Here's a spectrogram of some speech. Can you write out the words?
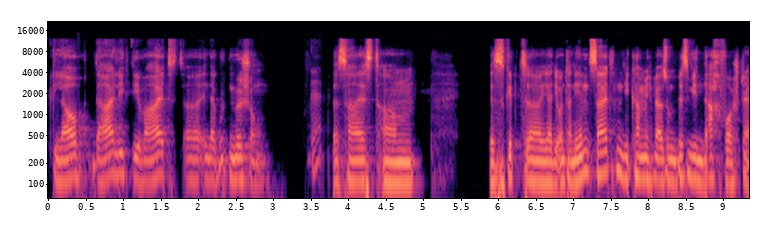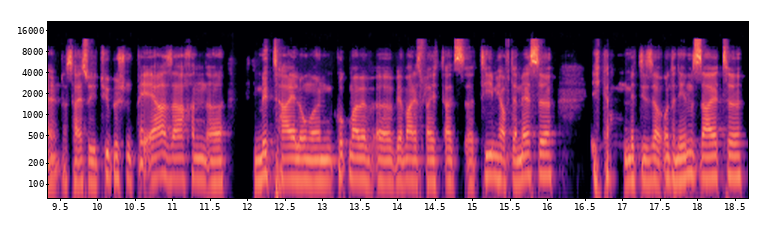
Ich glaube, da liegt die Wahrheit äh, in der guten Mischung. Okay. Das heißt, ähm, es gibt äh, ja die Unternehmensseiten, die kann mich mir so ein bisschen wie ein Dach vorstellen. Das heißt, so die typischen PR-Sachen, äh, die Mitteilungen, guck mal, äh, wir waren jetzt vielleicht als äh, Team hier auf der Messe. Ich kann mit dieser Unternehmensseite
